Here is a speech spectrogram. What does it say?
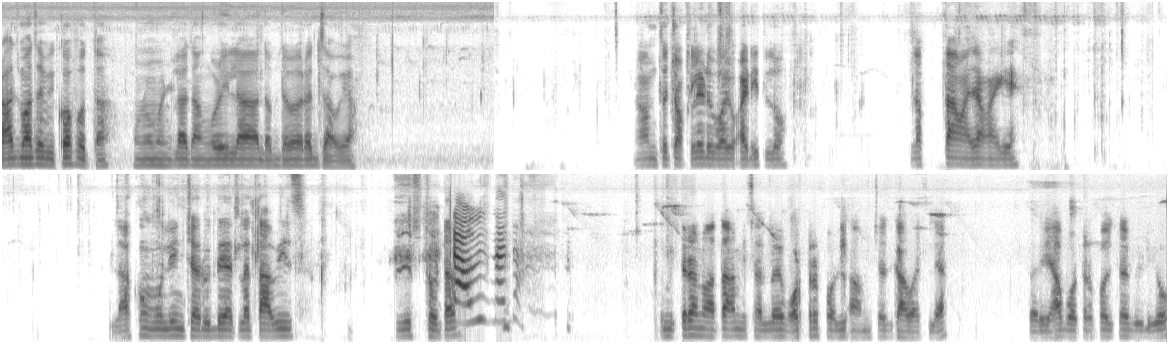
आज माझा विक ऑफ होता म्हणून म्हटलं आज आंघोळीला धबधब्यावरच जाऊया. आमचं चॉकलेट बॉय वाडीतलो. लपता माझ्या मागे. लाखो मुलींच्या हृदयातला तावीज. वीज छोटा मित्रांनो आता आम्ही चाललोय वॉटरफॉल आमच्याच गावातल्या. तर ह्या वॉटरफॉलचा व्हिडिओ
